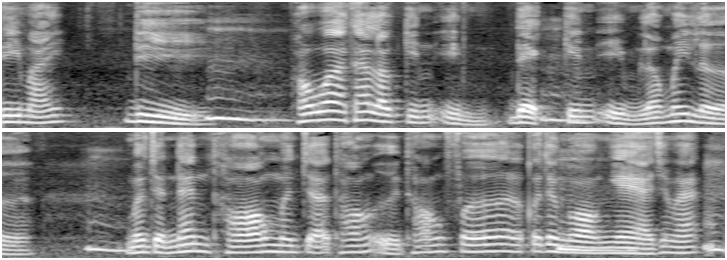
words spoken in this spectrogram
ดีไหมดีอืมเพราะว่าถ้าเรากินอิ่ม เด็กกินอิ่มแล้วไม่เลออมมันจะแน่นท้องมันจะท้องอืดท้องเฟ้อแล้วก็จะงองแงใช่ไหมอืม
